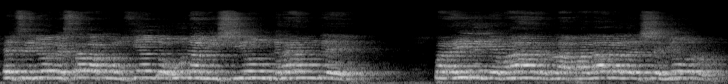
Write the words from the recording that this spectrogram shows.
El Señor estaba confiando una misión grande para ir y llevar la palabra del Señor.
